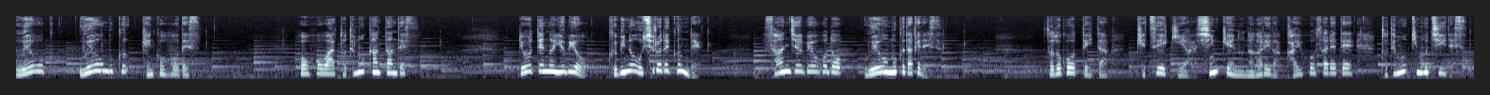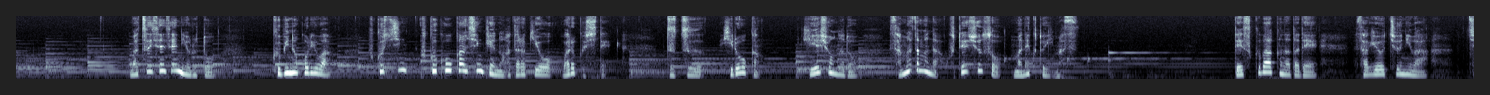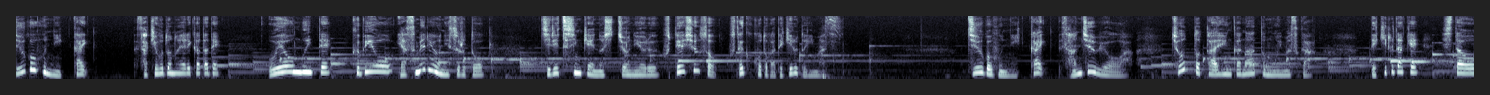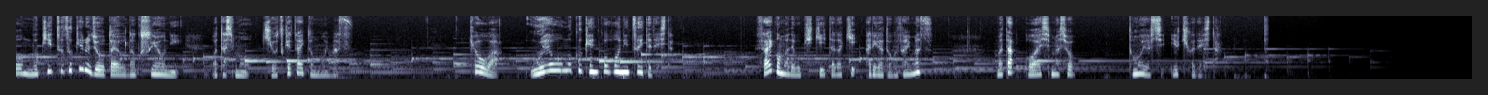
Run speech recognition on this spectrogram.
上を上を向く健康法です。方法はとても簡単です。両手の指を首の後ろで組んで30秒ほど上を向くだけです。滞っていた血液や神経の流れが解放されてとても気持ちいいです。松井先生によると首のこりは副副交感神経の働きを悪くして頭痛疲労感冷え性などさまざまな不定収束を招くといいます。デスクワークなどで作業中には15分に1回先ほどのやり方で上を向いて首を休めるようにすると自律神経の失調による不定収束を防ぐことができるといいます。15分に1回30秒はちょっと大変かなと思いますができるだけ下を向き続ける状態をなくすように私も気をつけたいと思います。今日は上を向く健康法についてでした。最後までお聞きいただきありがとうございます。またお会いしましょう。友吉ゆき子でした。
